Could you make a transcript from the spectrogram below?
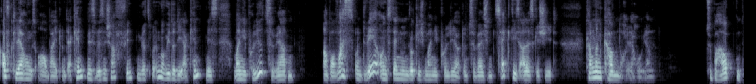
Aufklärungsarbeit und Erkenntniswissenschaft finden wir zwar immer wieder die Erkenntnis, manipuliert zu werden, aber was und wer uns denn nun wirklich manipuliert und zu welchem Zweck dies alles geschieht, kann man kaum noch eruieren. Zu behaupten,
